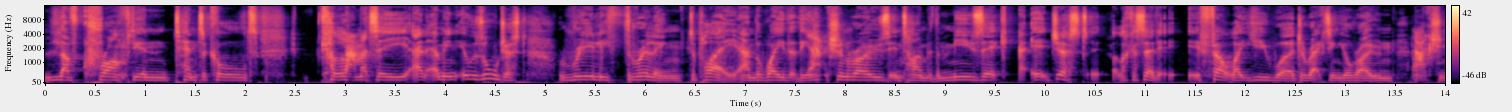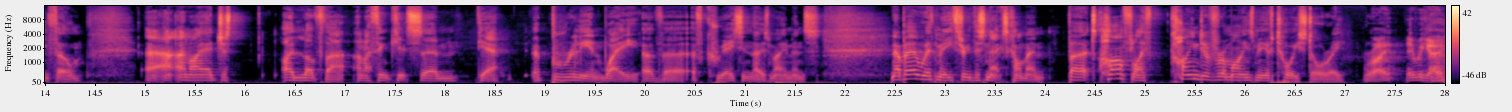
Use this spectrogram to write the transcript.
Lovecraftian tentacled calamity and i mean it was all just really thrilling to play and the way that the action rose in time with the music it just like i said it, it felt like you were directing your own action film. Uh, and i just i love that and i think it's um yeah a brilliant way of uh, of creating those moments now bear with me through this next comment but half-life kind of reminds me of toy story Right, here we go.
